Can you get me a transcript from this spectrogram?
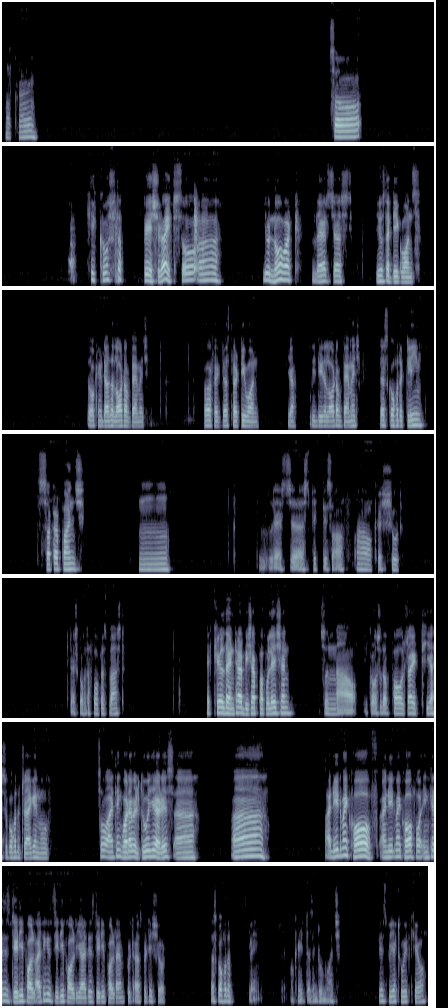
Okay. So he goes to the page, right? So uh, you know what? Let's just use the dig once. Okay, does a lot of damage. Perfect, does 31. Yeah, we did a lot of damage. Let's go for the gleam. Sucker punch. Hmm. Let's just pick this off. Oh, okay, shoot. Let's go for the focus blast. It killed the entire Bisharp population. So now he goes to the pole, right? He has to go for the dragon move. So I think what I will do here is, uh, uh, I need my Corv. I need my Corv for in case it's DD pult. I think it's DD pult. Yeah, this DD pult. I'm pretty, I was pretty sure. Let's go for the flame. Okay, it doesn't do much. Please be a 2 hit KO.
